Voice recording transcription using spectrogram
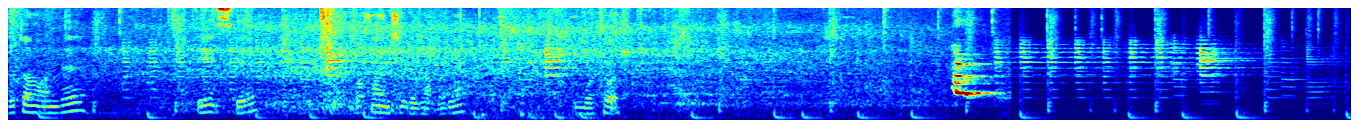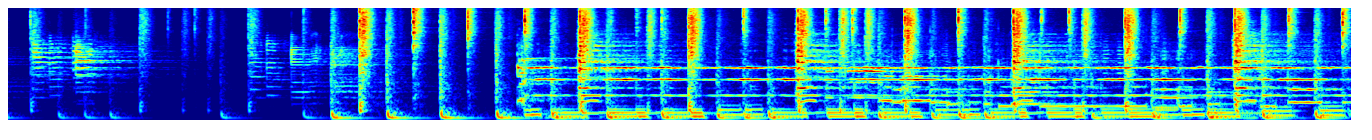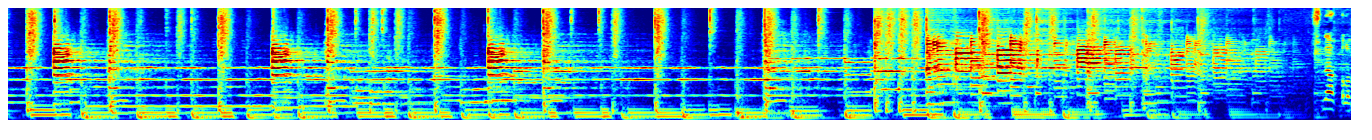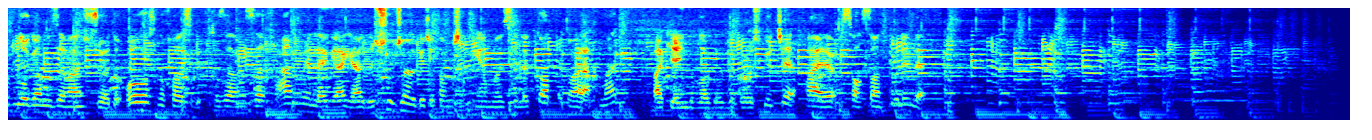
bu tomonda eski 90 yilda gapirgan motor. Shunaqa qilib vlogimizni mana shu joyda o'z nihoyasiga yetkazamiz hammalarga agarda shu joygacha tomosha qilgan bo'lsanglar kattakon rahmat. Va keyingi vlogimizda ko'rishguncha xayr sog' salomat bo'linglar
